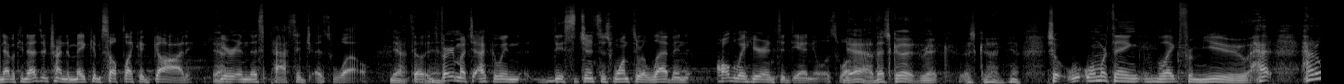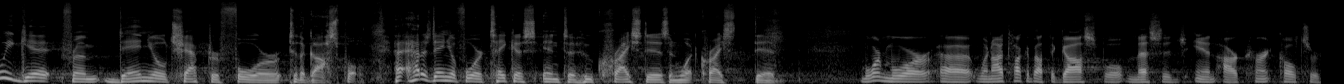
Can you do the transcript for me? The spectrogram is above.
Nebuchadnezzar trying to make himself like a god Yeah. here in this passage as well. Yeah, So it's yeah. very much echoing this Genesis 1 through 11, all the way here into Daniel as well. Yeah, that's good, Rick. That's good. Yeah. So w- one more thing, Blake, from you. How, how do we get from Daniel chapter four to the gospel? How, how does Daniel four take us into who Christ is and what Christ did? More and more, uh, when I talk about the gospel message in our current culture,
